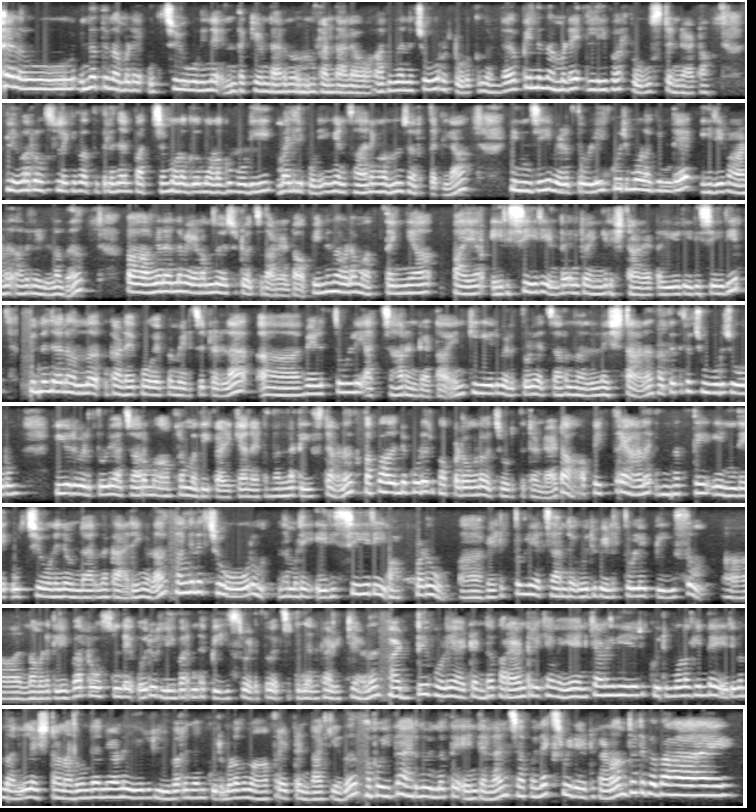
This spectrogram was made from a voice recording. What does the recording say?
Hello ഇന്നത്തെ നമ്മുടെ ഉച്ചയൂണിന് എന്തൊക്കെയുണ്ടായിരുന്നു എന്ന് കണ്ടാലോ? ആദ്യം തന്നെ ചോറിട്ട് കൊടുക്കുന്നുണ്ട്. പിന്നെ നമ്മുടെ ലിവർ റോസ്റ്റ് ഉണ്ട് കേട്ടോ. ലിവർ റോസ്റ്റിലേക്ക് സത്യത്തിൽ ഞാൻ പച്ചമുളക് മുളക് പൊടി മല്ലിപ്പൊടി ഇങ്ങനെ സാധനങ്ങളൊന്നും ചേർത്തിട്ടില്ല. ഇഞ്ചി വെളുത്തുള്ളി കുരുമുളകിന്റെ എരിവാണ് അതിലുള്ളത്. അങ്ങനെ തന്നെ വേണം എന്ന് വെച്ചിട്ട് വെച്ചതാണ് കേട്ടോ. പിന്നെ നമ്മുടെ മത്തങ്ങ പയർ എരിശ്ശേരി ഉണ്ട്. എനിക്ക് ഭയങ്കര ഇഷ്ടമാണ് കേട്ടോ ഈ ഒരു എരിശ്ശേരി. പിന്നെ ഞാൻ അന്ന് കടയിൽ പോയപ്പോൾ മേടിച്ചിട്ടുള്ള വെളുത്തുള്ളി അച്ചാറുണ്ട് കേട്ടോ. എനിക്ക് ഈ ഒരു വെളുത്തുള്ളി അച്ചാർ നല്ല ഇഷ്ടമാണ്. സത്യത്തിൽ ചൂട് ചോറും ഈ ഒരു വെളുത്തുള്ളി അച്ചാർ മാത്രം മതി കഴിക്കാനായിട്ട്. നല്ല ടേസ്റ്റാണ് അപ്പോൾ അതിന്റെ കൂടെ ഒരു പപ്പടവും കൂടെ വെച്ച് കൊടുത്തിട്ടുണ്ട് കേട്ടോ. അപ്പോൾ ഇത്രയാണ് ഇന്നത്തെ എന്റെ ഉച്ചയൂണിന് ഉണ്ടായിരുന്ന കാര്യങ്ങൾ അങ്ങനെ ചോറും നമ്മുടെ എരിശ്ശേരി പപ്പടവും വെളുത്തുള്ളി അച്ചാറിന്റെ ഒരു വെളുത്തുള്ളി പീസും നമ്മുടെ ലിവർ റോസ്റ്റിന്റെ ഒരു ലിവറിന്റെ പീസും എടുത്ത് വെച്ചിട്ട് ഞാൻ കഴിക്കുകയാണ്. അടിപൊളിയായിട്ടുണ്ട്. പറയാണ്ടിരിക്കാൻ വയ്യ. എനിക്കാണെങ്കിൽ ഈ ഒരു കുരുമുളകിന്റെ എരിവ് നല്ല ഇഷ്ടമാണ്. അതുകൊണ്ട് തന്നെയാണ് ഈ ഒരു ലിവർ ഞാൻ കുരുമുളക് മാത്രമായിട്ട് ഉണ്ടാക്കിയത്. അപ്പോൾ ഇതായിരുന്നു ഇന്നത്തെ എന്റെ ലഞ്ച് അപ്പോൾ നെക്സ്റ്റ് വീഡിയോ ആയിട്ട് കാണാം. ബൈ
